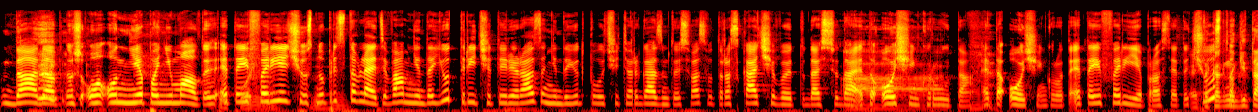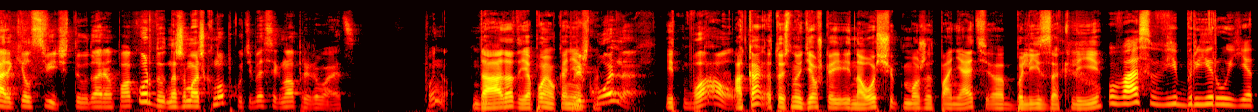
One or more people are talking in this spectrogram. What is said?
Да, да, потому что он, он не понимал. То есть это эйфория чувств. Ну, представляете, вам не дают 3-4 раза, не дают получить оргазм. То есть вас вот раскачивают туда-сюда. Это очень А, круто. Это очень круто. Это эйфория просто. Это, Это чувство. как на гитаре kill switch. Ты ударил по аккорду, нажимаешь кнопку, у тебя сигнал прерывается. Понял? Да, да, да, я понял, конечно. Прикольно. И- Вау. А как, то есть, ну, девушка и на ощупь может понять, э, близок ли. У вас вибрирует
